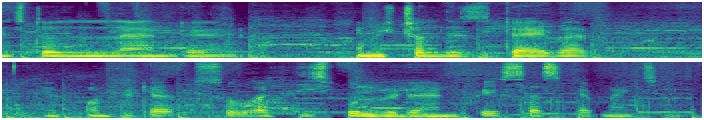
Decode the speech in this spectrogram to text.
install and uh, install this driver your computer so watch this full video and please subscribe my channel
